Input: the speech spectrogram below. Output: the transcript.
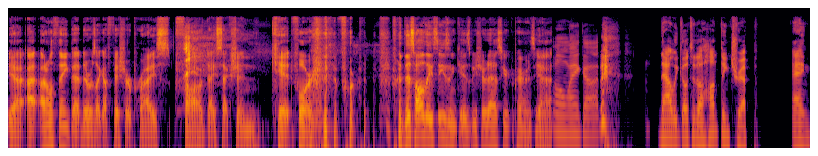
Yeah, I, I don't think that there was like a Fisher Price frog dissection kit for, for for this holiday season. Kids, be sure to ask your parents. Yeah, Oh my God. Now we go to the hunting trip, and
